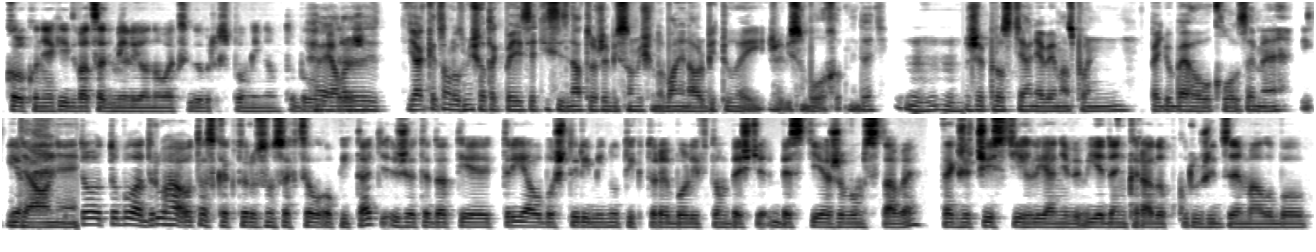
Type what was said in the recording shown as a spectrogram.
koľko, nejakých 20 miliónov, ak si dobre spomínam. To bolo Hej, ale ja keď som rozmýšľal tak 50 tisíc na to, že by som vyšiel normálne na orbitu, hej, že by som bol ochotný dať. Mm-hmm. Že proste, ja neviem, aspoň 5 obehov okolo Zeme, ideálne. Ja. To, to bola druhá otázka, ktorú som sa chcel opýtať, že teda tie 3 alebo 4 minúty, ktoré boli v tom bestiežovom stave, takže či stihli, ja neviem, jedenkrát obkrúžiť Zem, alebo...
